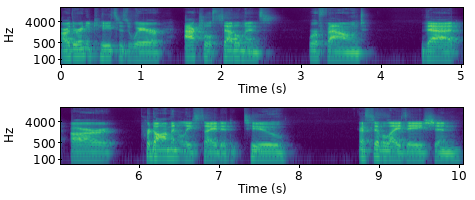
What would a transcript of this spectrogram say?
are there any cases where actual settlements were found that are predominantly cited to a civilization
